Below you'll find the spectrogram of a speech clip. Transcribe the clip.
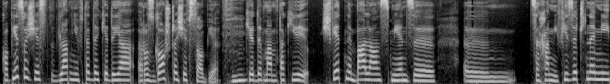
kobiecość jest dla mnie wtedy, kiedy ja rozgoszczę się w sobie, mhm. kiedy mam taki świetny balans między cechami fizycznymi,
